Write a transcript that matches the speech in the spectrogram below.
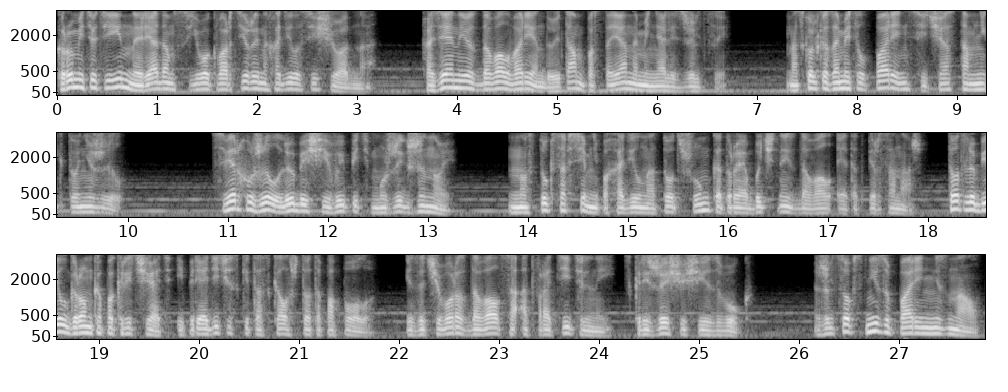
Кроме тети Инны, рядом с его квартирой находилась еще одна – Хозяин ее сдавал в аренду, и там постоянно менялись жильцы. Насколько заметил парень, сейчас там никто не жил. Сверху жил любящий выпить мужик с женой. Но стук совсем не походил на тот шум, который обычно издавал этот персонаж. Тот любил громко покричать и периодически таскал что-то по полу, из-за чего раздавался отвратительный, скрежещущий звук. Жильцов снизу парень не знал,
